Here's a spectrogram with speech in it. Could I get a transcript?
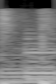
Bye.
